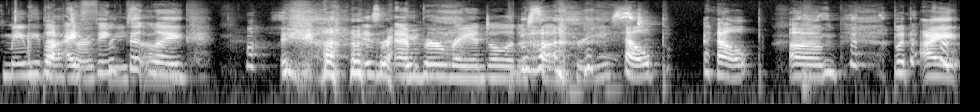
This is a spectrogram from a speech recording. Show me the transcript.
maybe that's but I think threesome. that like yeah, is right. Ember Randall and a sun priest. Help, help. Um, but I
